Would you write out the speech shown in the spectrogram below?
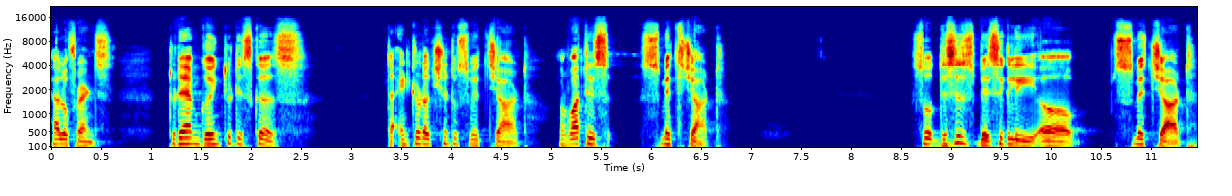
Hello friends, today I am going to discuss the introduction to Smith chart or what is Smith chart. So this is basically a Smith chart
